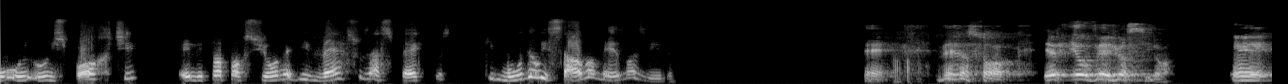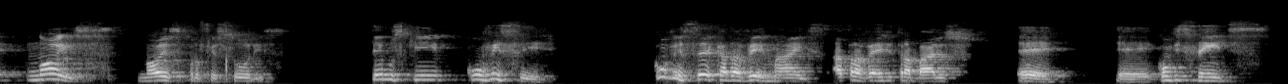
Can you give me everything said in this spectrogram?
o, o, esporte ele proporciona diversos aspectos que mudam e salvam mesmo as vidas. É, veja só, eu, eu vejo assim, ó, é, nós, nós professores, temos que convencer convencer cada vez mais através de trabalhos é, é, convincentes.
